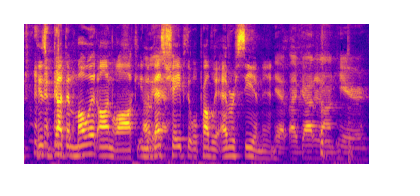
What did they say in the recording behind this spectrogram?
he's got the mullet on lock in the Oh, best yeah. shape that we'll probably ever see him in. Yep, I've got it on here.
